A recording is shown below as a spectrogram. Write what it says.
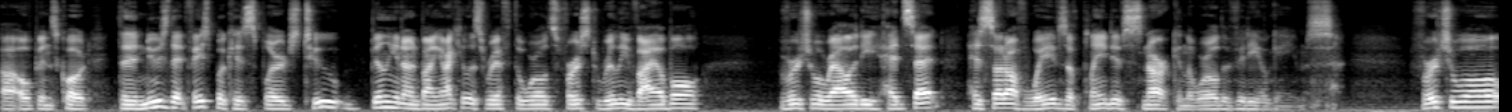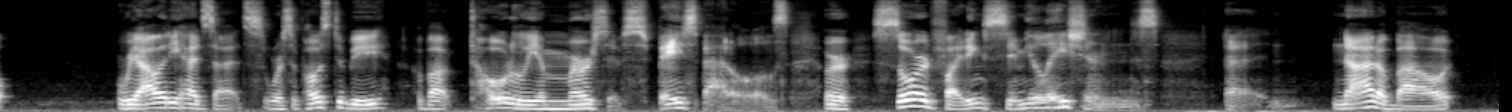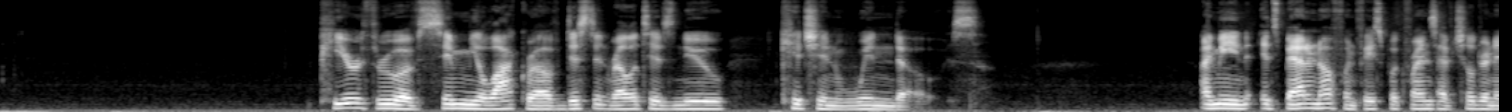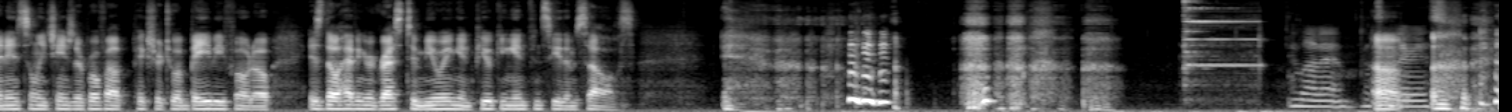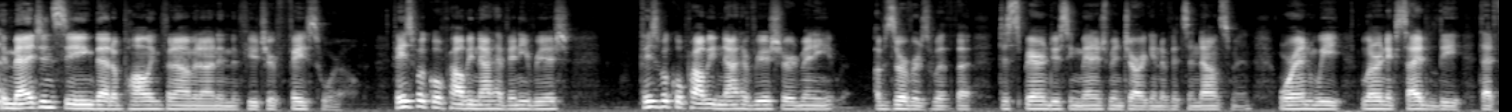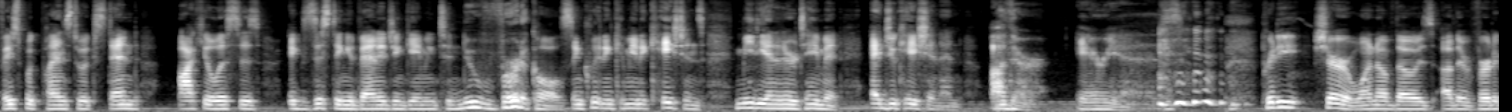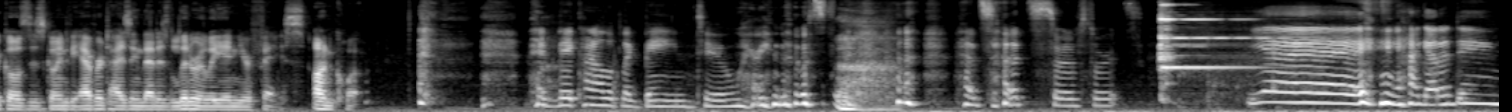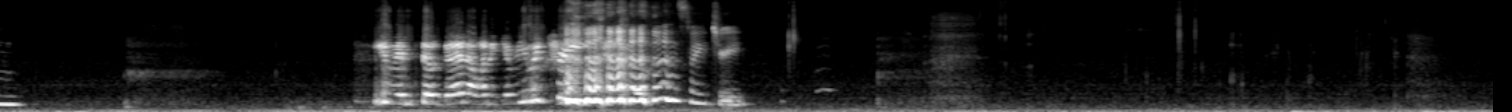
uh, opens quote the news that facebook has splurged 2 billion on buying oculus rift the world's first really viable virtual reality headset has set off waves of plaintive snark in the world of video games. Virtual reality headsets were supposed to be about totally immersive space battles or sword fighting simulations, uh, not about peer through of simulacra of distant relatives' new kitchen windows. I mean, it's bad enough when Facebook friends have children and instantly change their profile picture to a baby photo as though having regressed to mewing and puking infancy themselves. I love it. That's Uh, hilarious. Imagine seeing that appalling phenomenon in the future face world. Facebook will probably not have any reass- Facebook will probably not have reassured many observers with the despair-inducing management jargon of its announcement, wherein we learn excitedly that Facebook plans to extend Oculus's existing advantage in gaming to new verticals, including communications, media and entertainment, education, and other areas. Pretty sure one of those other verticals is going to be advertising that is literally in your face. Unquote. They, they kind of look like Bane too, wearing those headsets, sort of sorts. Yay! I got a ding. You've been so good. I want to give you a treat. That's my treat.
